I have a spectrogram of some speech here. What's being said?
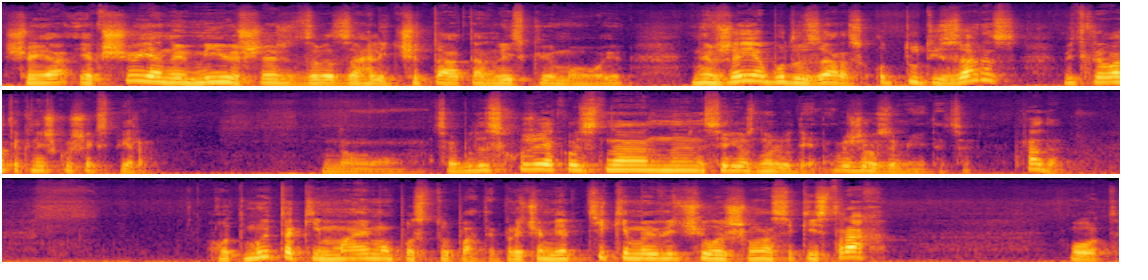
що я, якщо я не вмію ще взагалі читати англійською мовою, невже я буду зараз, отут і зараз, відкривати книжку Шекспіра? Ну, це буде схоже якось на, на серйозну людину. Ви ж розумієте це, правда? От ми так і маємо поступати. Причому, як тільки ми відчули, що у нас якийсь страх, от,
